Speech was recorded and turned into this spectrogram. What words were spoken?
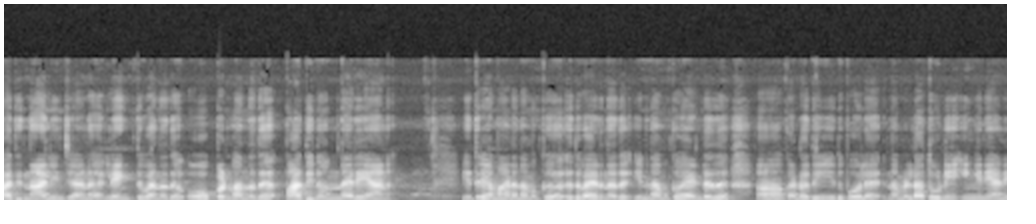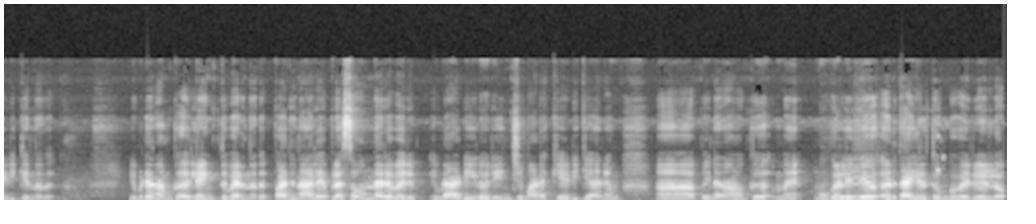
പതിനാല് ഇഞ്ചാണ് ലെങ്ത്ത് വന്നത്. ഓപ്പൺ വന്നത് പതിനൊന്നരയാണ്. ഇത്രയുമാണ് നമുക്ക് ഇത് വരുന്നത്. ഇനി നമുക്ക് വേണ്ടത് കണ്ടോ? ഇത് ഇതുപോലെ നമ്മളുടെ തുണി ഇങ്ങനെയാണ് ഇരിക്കുന്നത്. ഇവിടെ നമുക്ക് ലെങ്ത്ത് വരുന്നത് പതിനാല് പ്ലസ് ഒന്നര വരും. ഇവിടെ അടിയിൽ ഒരു ഇഞ്ച് മടക്കി അടിക്കാനും പിന്നെ നമുക്ക് മുകളിൽ ഒരു തയ്യൽ തുമ്പ് വരുമല്ലോ.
